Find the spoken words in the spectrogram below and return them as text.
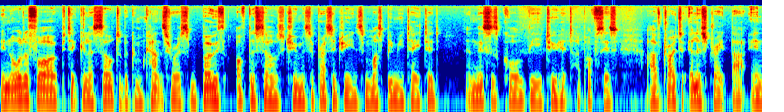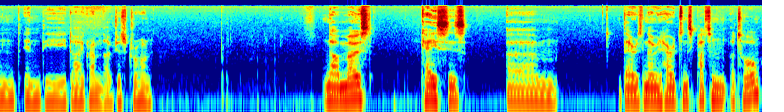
in order for a particular cell to become cancerous, both of the cell's tumor suppressor genes must be mutated, and this is called the two-hit hypothesis. I've tried to illustrate that in in the diagram that I've just drawn. Now, most cases um, there is no inheritance pattern at all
